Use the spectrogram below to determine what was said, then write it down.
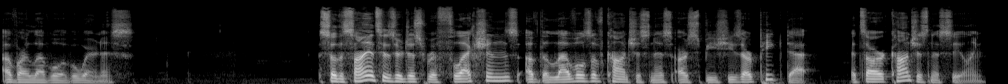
of our level of awareness. So the sciences are just reflections of the levels of consciousness our species are peaked at. It's our consciousness ceiling.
